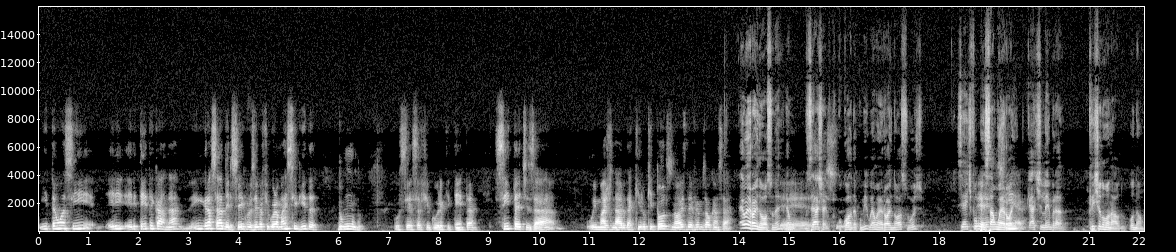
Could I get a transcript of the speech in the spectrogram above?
Então, assim, ele, ele tenta encarnar. É engraçado ele ser, inclusive, a figura mais seguida do mundo, por ser essa figura que tenta sintetizar o imaginário daquilo que todos nós devemos alcançar. É um herói nosso, né? É um, é, você acha, concorda comigo? É um herói nosso hoje? Se a gente for é, pensar um herói, sim, é. a gente lembra Cristiano Ronaldo, ou não?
